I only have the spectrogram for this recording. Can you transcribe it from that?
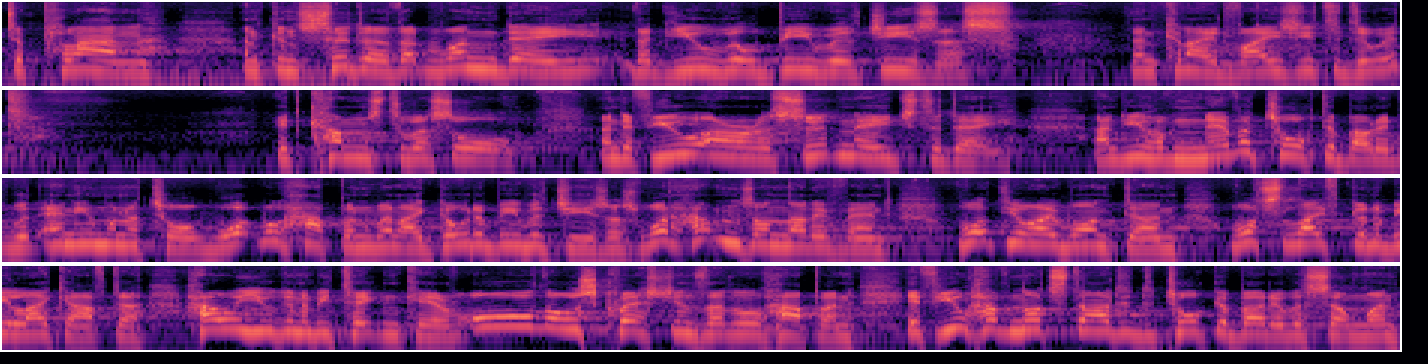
to plan and consider that one day that you will be with Jesus, then can I advise you to do it? It comes to us all. And if you are a certain age today and you have never talked about it with anyone at all, what will happen when I go to be with Jesus? What happens on that event? What do I want done? What's life going to be like after? How are you going to be taken care of? All those questions that will happen. If you have not started to talk about it with someone,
